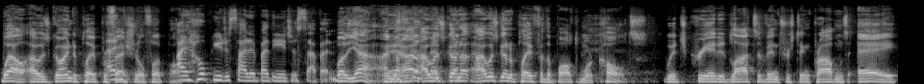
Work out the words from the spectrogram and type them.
Well, I was going to play professional and football. I hope you decided by the age of seven. Well, yeah. I mean, I, I, was gonna I was gonna play for the Baltimore Colts, which created lots of interesting problems. A,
